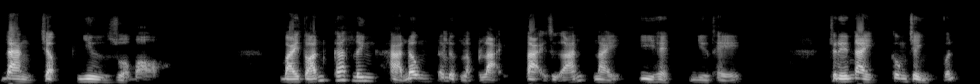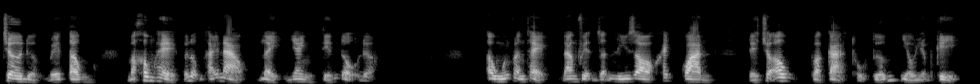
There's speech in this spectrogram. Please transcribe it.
đang chậm như rùa bò. Bài toán Cát Linh Hà Đông đã được lặp lại tại dự án này y hệt như thế. Cho đến nay, công trình vẫn chờ đường bê tông mà không hề có động thái nào đẩy nhanh tiến độ được. Ông Nguyễn Văn Thể đang viện dẫn lý do khách quan để cho ông và cả Thủ tướng nhiều nhiệm kỳ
